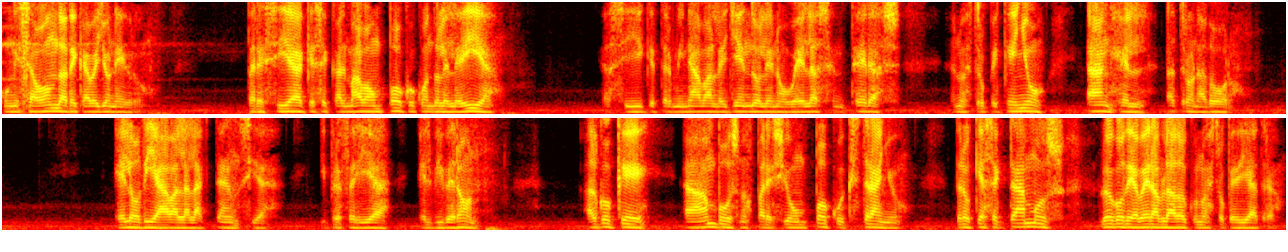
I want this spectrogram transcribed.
con esa onda de cabello negro. Parecía que se calmaba un poco cuando le leía, así que terminaba leyéndole novelas enteras a nuestro pequeño ángel atronador. Él odiaba la lactancia y prefería el biberón, algo que a ambos nos pareció un poco extraño, pero que aceptamos luego de haber hablado con nuestro pediatra.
